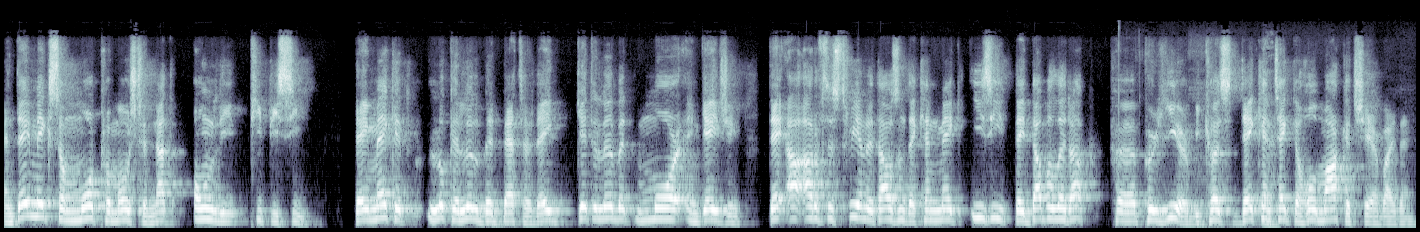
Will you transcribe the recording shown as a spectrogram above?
and they make some more promotion, not only PPC, they make it look a little bit better. They get a little bit more engaging. They are out of this 300,000, they can make easy, they double it up per, per year because they can take the whole market share by then.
